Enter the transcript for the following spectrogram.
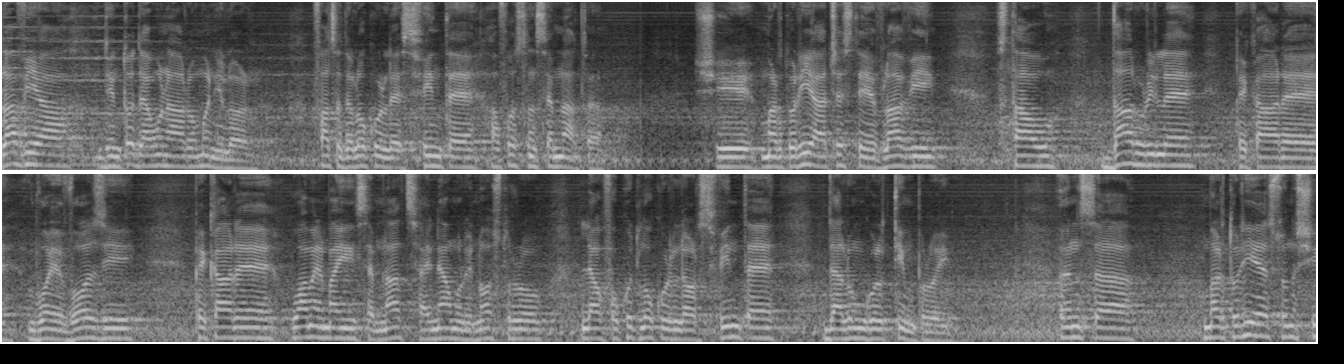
Evlavia din totdeauna a românilor față de locurile sfinte a fost însemnată. Și mărturia acestei evlavii stau darurile pe care voievozii, pe care oameni mai însemnați ai neamului nostru le-au făcut locurilor sfinte de-a lungul timpului. Însă, mărturie sunt și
